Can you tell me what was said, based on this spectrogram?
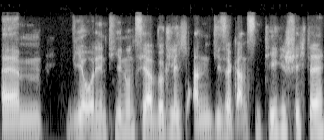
Ähm, wir orientieren uns ja wirklich an dieser ganzen Teegeschichte.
